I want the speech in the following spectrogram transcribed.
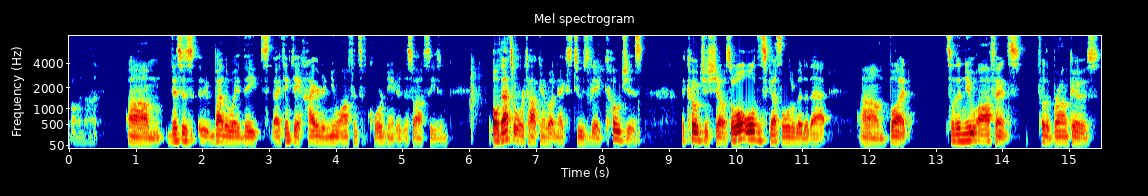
probably not. Um, this is, by the way, they I think they hired a new offensive coordinator this offseason. Oh, that's what we're talking about next Tuesday. Coaches, the coaches show. So we'll, we'll discuss a little bit of that. Um, but so the new offense for the Broncos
